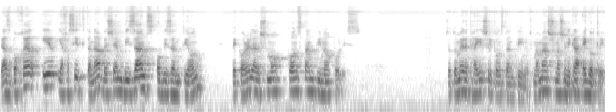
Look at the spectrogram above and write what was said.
ואז בוחר עיר יחסית קטנה בשם ביזנץ או ביזנטיון, וקורא לה על שמו קונסטנטינופוליס. זאת אומרת העיר של קונסטנטינוס, ממש מה שנקרא ego trip.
